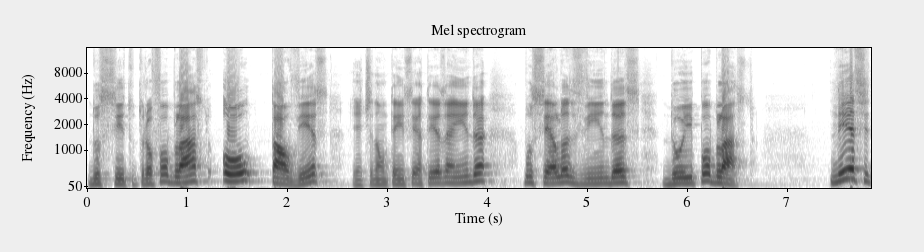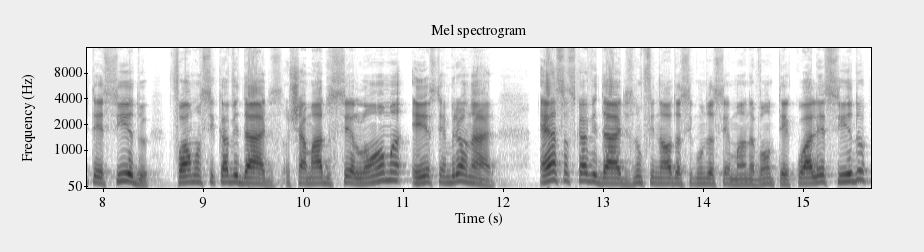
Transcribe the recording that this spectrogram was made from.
do citotrofoblasto, ou talvez, a gente não tem certeza ainda, por células vindas do hipoblasto. Nesse tecido formam-se cavidades, o chamado celoma extraembrionário. Essas cavidades, no final da segunda semana, vão ter coalescido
